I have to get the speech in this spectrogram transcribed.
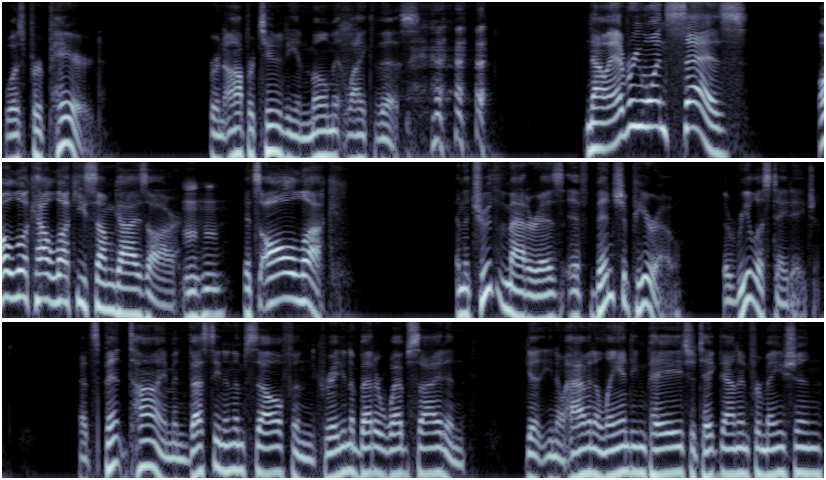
was prepared for an opportunity and moment like this. now, everyone says, oh, look how lucky some guys are. Mm-hmm. It's all luck. And the truth of the matter is, if Ben Shapiro, the real estate agent, had spent time investing in himself and creating a better website and get, you know, having a landing page to take down information,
